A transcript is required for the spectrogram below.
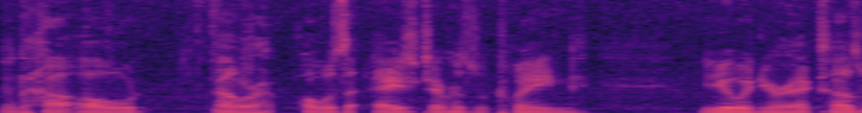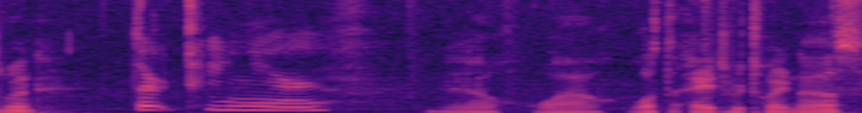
And how old, or what was the age difference between you and your ex-husband? 13 years, Yeah, wow. What's the age between us?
